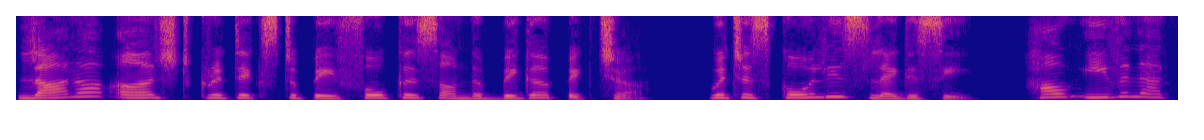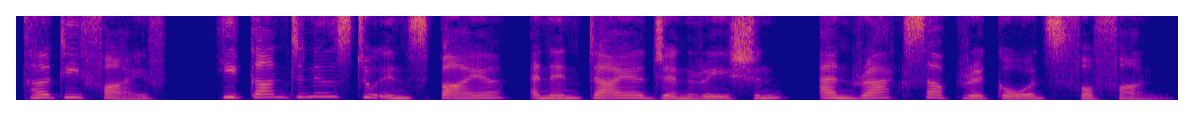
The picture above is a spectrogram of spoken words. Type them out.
Lara urged critics to pay focus on the bigger picture, which is Kohli's legacy, how even at 35, he continues to inspire an entire generation and racks up records for fun.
